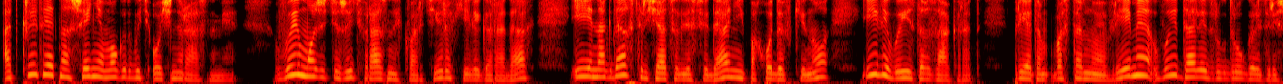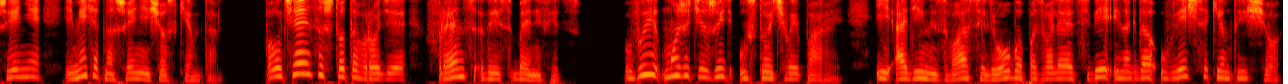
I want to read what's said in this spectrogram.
Открытые отношения могут быть очень разными. Вы можете жить в разных квартирах или городах и иногда встречаться для свиданий, походов в кино или выездов за город. При этом в остальное время вы дали друг другу разрешение иметь отношения еще с кем-то. Получается что-то вроде «friends with benefits». Вы можете жить устойчивой парой, и один из вас или оба позволяют себе иногда увлечься кем-то еще,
